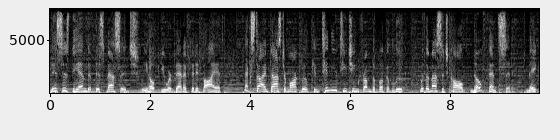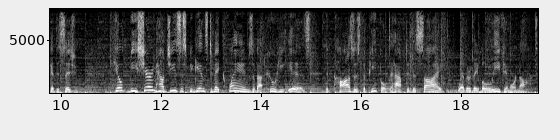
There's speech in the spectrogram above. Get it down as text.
This is the end of this message. We hope you were benefited by it. Next time, Pastor Mark will continue teaching from the book of Luke with a message called No Fence Sitting, Make a Decision. He'll be sharing how Jesus begins to make claims about who he is that causes the people to have to decide whether they believe him or not.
